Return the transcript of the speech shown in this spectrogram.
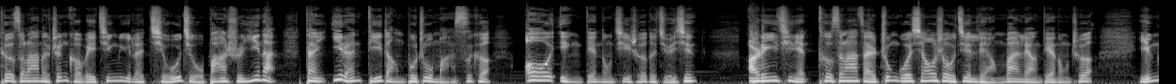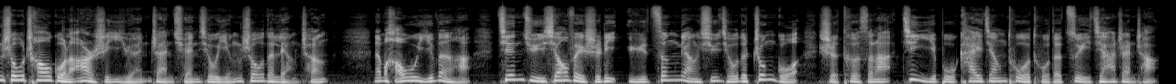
特斯拉呢，真可谓经历了九九八十一难，但依然抵挡不住马斯克 all in 电动汽车的决心。二零一七年，特斯拉在中国销售近两万辆电动车，营收超过了二十亿元，占全球营收的两成。那么毫无疑问哈，兼具消费实力与增量需求的中国，是特斯拉进一步开疆拓土的最佳战场。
